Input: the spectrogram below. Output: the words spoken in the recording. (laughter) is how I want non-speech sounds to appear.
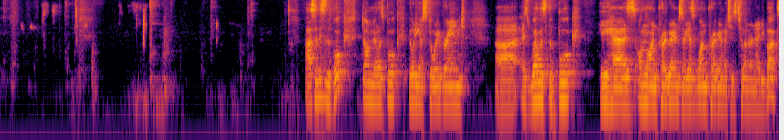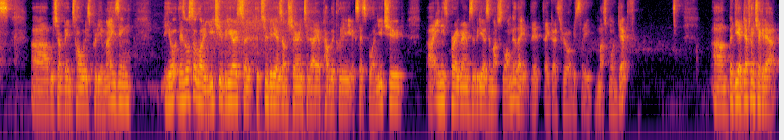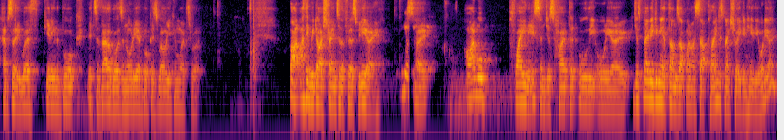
Uh, so this is the book, Don Miller's book, Building a Story Brand. Uh, as well as the book, he has online programs. So he has one program which is 280 bucks, uh, which I've been told is pretty amazing. He, there's also a lot of YouTube videos. So the two videos I'm sharing today are publicly accessible on YouTube. Uh, in his programs, the videos are much longer. They, they, they go through obviously much more depth. Um, but yeah, definitely check it out. Absolutely worth getting the book. It's available as an audio book as well. You can work through it. But I think we dive straight into the first video. Yep. So I will play this and just hope that all the audio, just maybe give me a thumbs up when I start playing, just make sure you can hear the audio.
